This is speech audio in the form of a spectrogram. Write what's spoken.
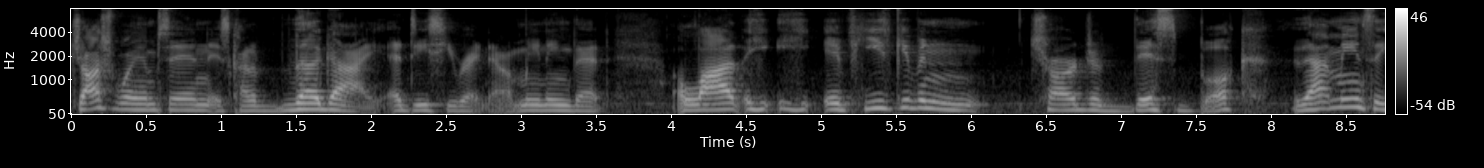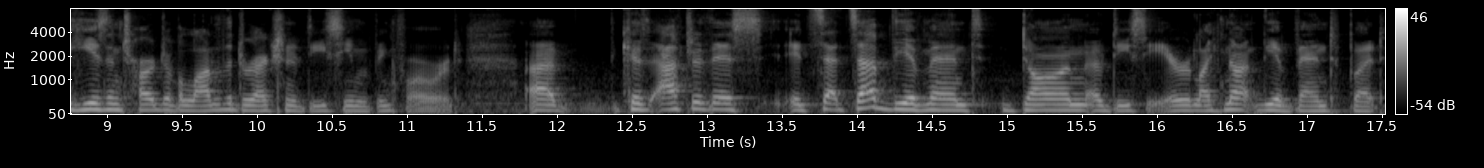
Josh Williamson is kind of the guy at DC right now, meaning that a lot, he, he, if he's given charge of this book, that means that he is in charge of a lot of the direction of DC moving forward. Uh, because after this, it sets up the event Dawn of DC, or like not the event, but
